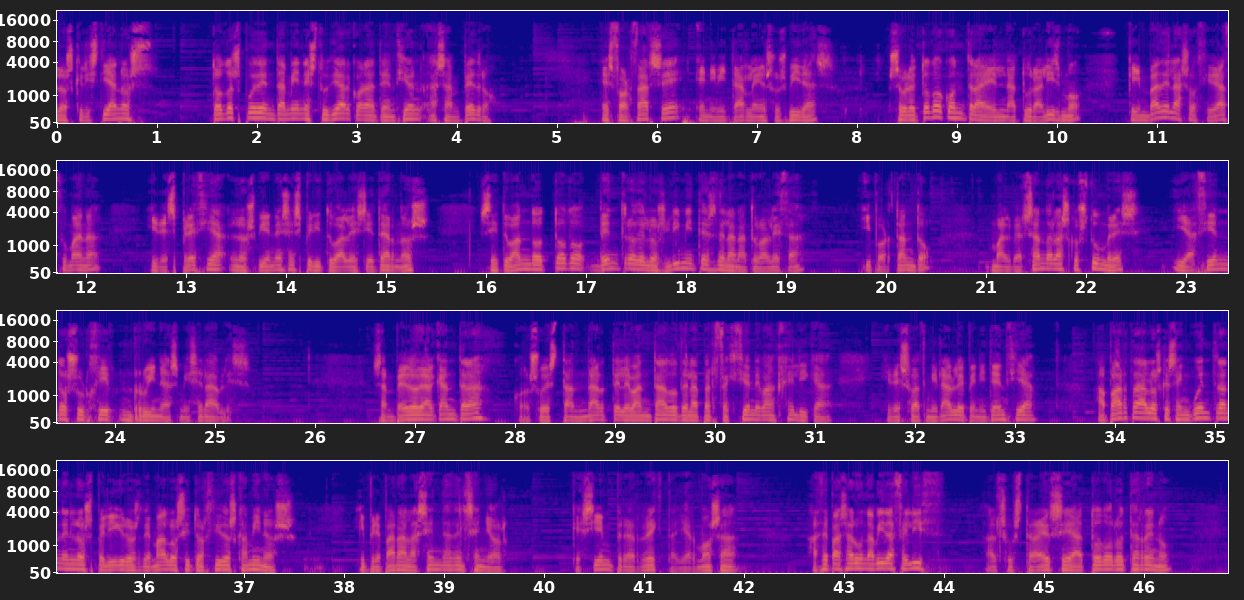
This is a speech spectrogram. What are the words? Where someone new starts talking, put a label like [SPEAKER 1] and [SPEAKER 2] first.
[SPEAKER 1] Los cristianos todos pueden también estudiar con atención a San Pedro, esforzarse en imitarle en sus vidas, sobre todo contra el naturalismo que invade la sociedad humana y desprecia los bienes espirituales y eternos, situando todo dentro de los límites de la naturaleza y, por tanto, malversando las costumbres y haciendo surgir ruinas miserables. San Pedro de Alcántara, con su estandarte levantado de la perfección evangélica y de su admirable penitencia, aparta a los que se encuentran en los peligros de malos y torcidos caminos, y prepara la senda del Señor, que siempre recta y hermosa, hace pasar una vida feliz al sustraerse a todo lo terreno,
